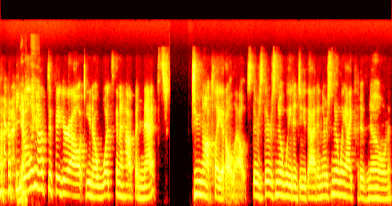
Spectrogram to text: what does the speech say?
Yeah. you yeah. only have to figure out, you know, what's going to happen next. Do not play it all out. There's there's no way to do that and there's no way I could have known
